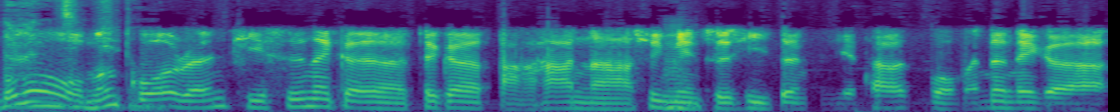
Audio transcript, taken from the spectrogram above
不过我们国人其实那个这个打鼾啊、睡眠窒息症也，他我们的那个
